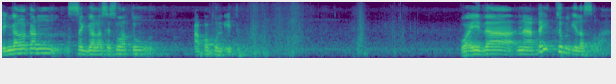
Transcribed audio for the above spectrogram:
Tinggalkan segala sesuatu apa pun itu. Wa idza nadaitum ila salah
